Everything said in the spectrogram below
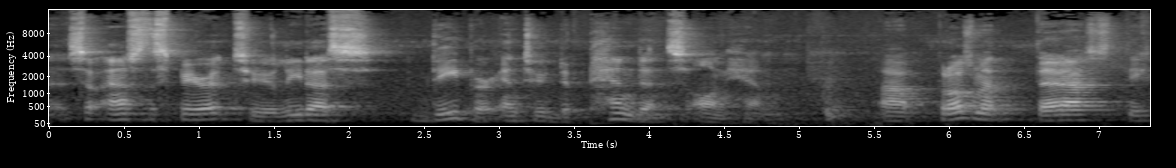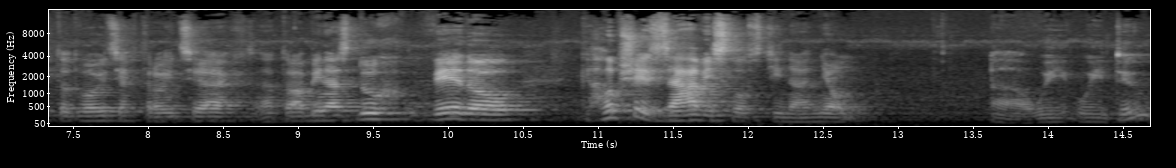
uh, so ask the Spirit to lead us deeper into dependence on Him. A prosme teraz v týchto dvojiciach, trojiciach na to, aby nás duch viedol k hĺbšej závislosti na ňom. Uh, we, we do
